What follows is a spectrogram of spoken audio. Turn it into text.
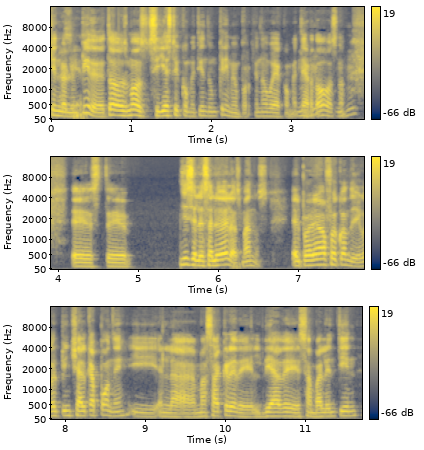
¿Quién me lo es. impide? De todos modos, si ya estoy cometiendo un crimen, ¿por qué no voy a cometer dos, no? Este, y se le salió de las manos. El problema fue cuando llegó el pinche Al Capone y en la masacre del día de San Valentín,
